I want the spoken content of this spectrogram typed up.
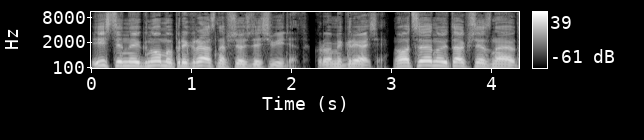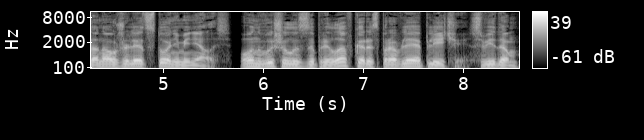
Истинные гномы прекрасно все здесь видят, кроме грязи. Ну а цену и так все знают, она уже лет сто не менялась. Он вышел из-за прилавка, расправляя плечи, с видом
